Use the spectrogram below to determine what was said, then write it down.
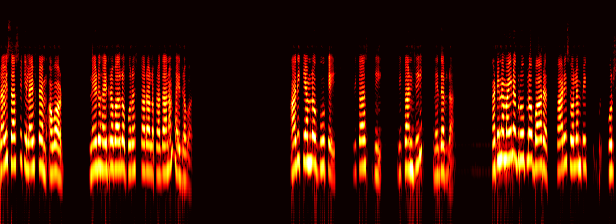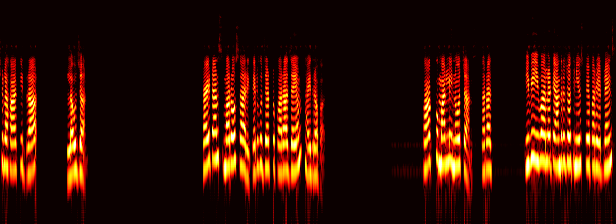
రవి శాస్త్రికి లైఫ్ టైం అవార్డు నేడు హైదరాబాద్లో పురస్కారాల ప్రదానం హైదరాబాద్. ఆధిక్యంలో గూకేష్ వికాస్ జీ వికాన్ జీ నెదర్లాండ్స్. కఠినమైన గ్రూప్లో భారత్ పారిస్ ఒలింపిక్స్ పురుషుల హాకీ డ్రా లౌజాన్. టైటాన్స్ మరోసారి తెలుగు జట్టు పరాజయం హైదరాబాద్. పాక్కు మళ్ళీ నో ఛాన్స్. కరాచీ. ఇవి ఇవాళ Andhrajyothi news paper headlines.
